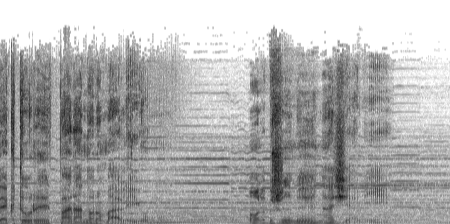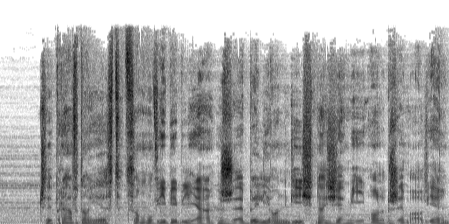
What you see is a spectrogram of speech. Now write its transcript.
Lektury Paranormalium. Olbrzymy na ziemi. Czy prawdą jest, co mówi Biblia, że byli ongiś na ziemi olbrzymowie?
